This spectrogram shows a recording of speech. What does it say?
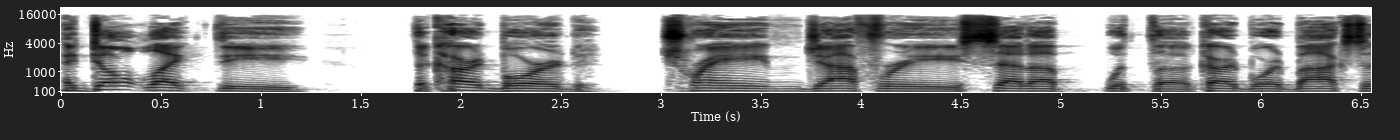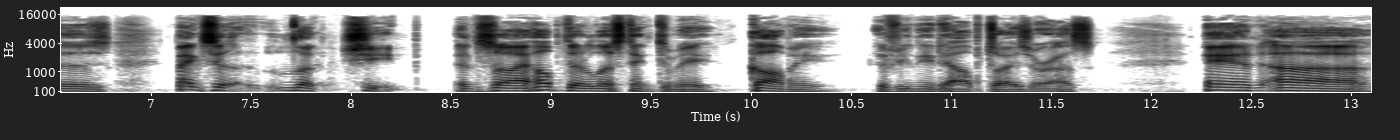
I don't like the the cardboard train Geoffrey setup with the cardboard boxes. Makes it look cheap. And so I hope they're listening to me. Call me if you need help, Toys R Us. And uh,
